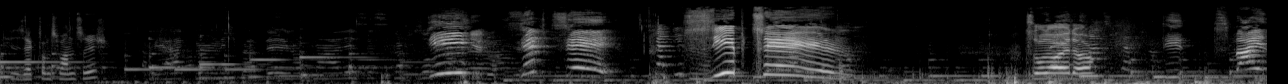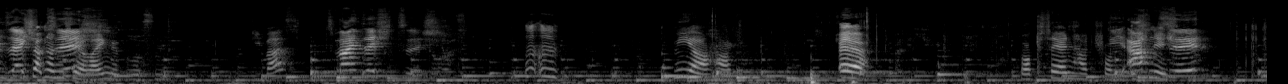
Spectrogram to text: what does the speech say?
Die 26. Hat. Äh. Roxanne hat schon. Die Ich nicht. 18.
